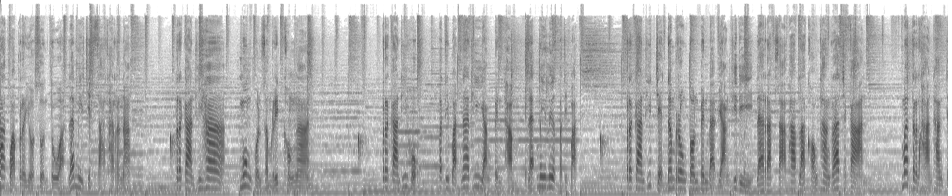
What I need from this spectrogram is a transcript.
มากกว่าประโยชน์ส่วนตัว และมีจิตสาธารณะ ประการที่ 5 มุ่งผลสำฤทธิ์ของงาน ประการที่ 6 ปฏิบัติหน้าที่อย่างเป็นธรรม และไม่เลือกปฏิบัติ ประการที่ 7 ดำรงตนเป็นแบบอย่างที่ดี และรักษาภาพลักษณ์ของทางราชการ มาตรฐานทางจ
